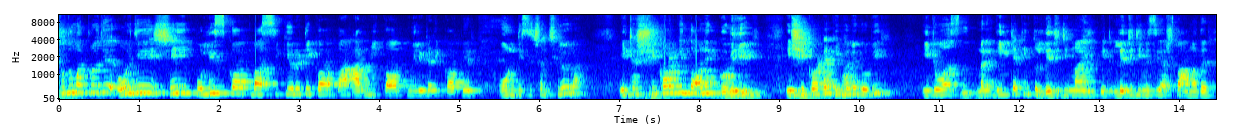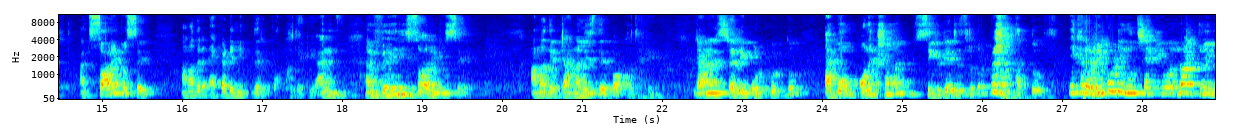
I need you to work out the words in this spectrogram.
শুধুমাত্র যে ওই যে সেই পুলিশ কপ বা সিকিউরিটি কপ বা আর্মি কপ মিলিটারি কপের ওন ডিসিশন ছিল না। এটা শিকড় কিন্তু অনেক গভীর। এই শিকড়টা কীভাবে গভীর? ইট ওয়াজ মানে এইটা কিন্তু লেজিটিমাই লেজিটিমেসি আসতো আমাদের I am sorry to say আমাদের একাডেমিকদের পক্ষ থেকে। I am very sorry to say আমাদের জার্নালিস্টদের পক্ষ থেকে। জার্নালিস্টরা রিপোর্ট করতো এবং অনেক সময় সিকিউরিটি এজেন্সির উপর প্রেশার থাকতো। এখানে রিপোর্টিং হচ্ছে you are not doing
